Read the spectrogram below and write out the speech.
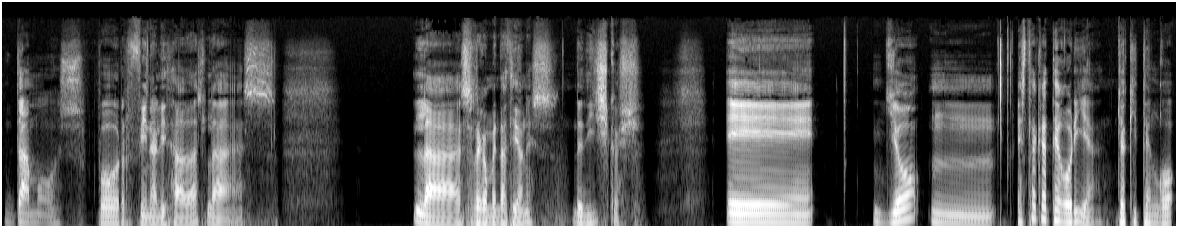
Damos por finalizadas las las recomendaciones de discos. Eh, yo mm, esta categoría, yo aquí tengo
